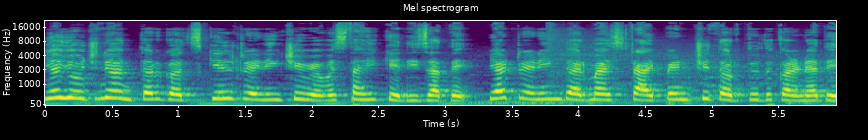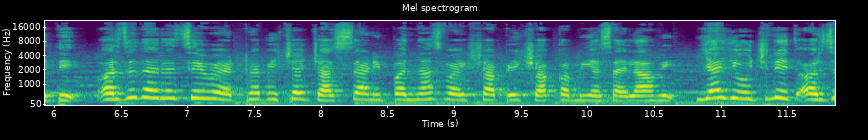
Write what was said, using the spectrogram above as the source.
या योजनेअंतर्गत स्किल ट्रेनिंगची व्यवस्थाही केली जाते. या ट्रेनिंग दरम्यान स्टायपेंडची तरतूद करण्यात येते. अर्जदाराचे वय अठरा पेक्षा जास्त आणि पन्नास वर्षापेक्षा कमी असते. असायला हवे. या योजनेत अर्ज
